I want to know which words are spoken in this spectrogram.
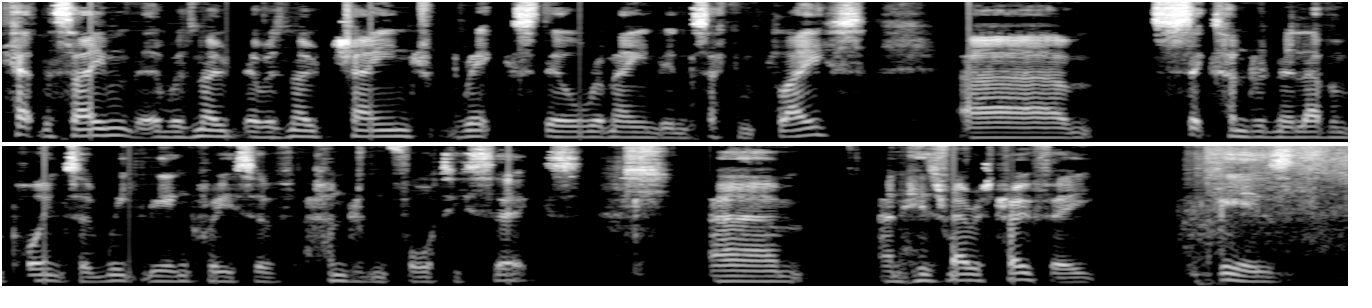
kept the same. There was no there was no change. Rick still remained in second place. Um, 611 points, a weekly increase of 146. Um, and his rarest trophy is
